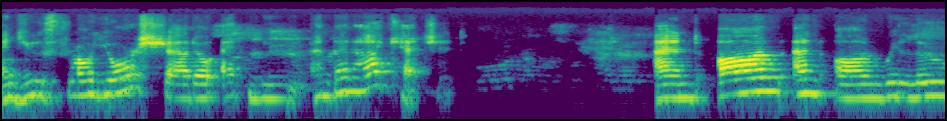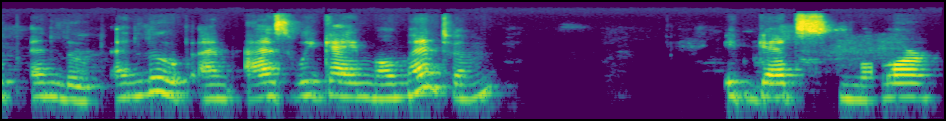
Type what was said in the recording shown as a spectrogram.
and you throw your shadow at me and then I catch it. And on and on we loop and loop and loop. And as we gain momentum, it gets more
